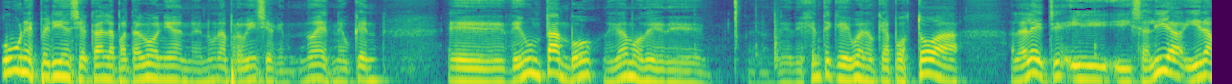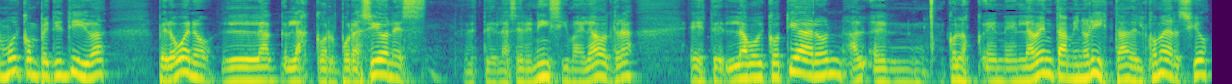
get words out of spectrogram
Hubo una experiencia acá en la Patagonia, en, en una provincia que no es Neuquén, eh, de un tambo, digamos, de, de, de- de gente que, bueno, que apostó a, a la leche y, y salía y era muy competitiva Pero bueno, las corporaciones, este, la Serenísima y la otra, este, la boicotearon en, con los, en, la venta minorista del comercio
